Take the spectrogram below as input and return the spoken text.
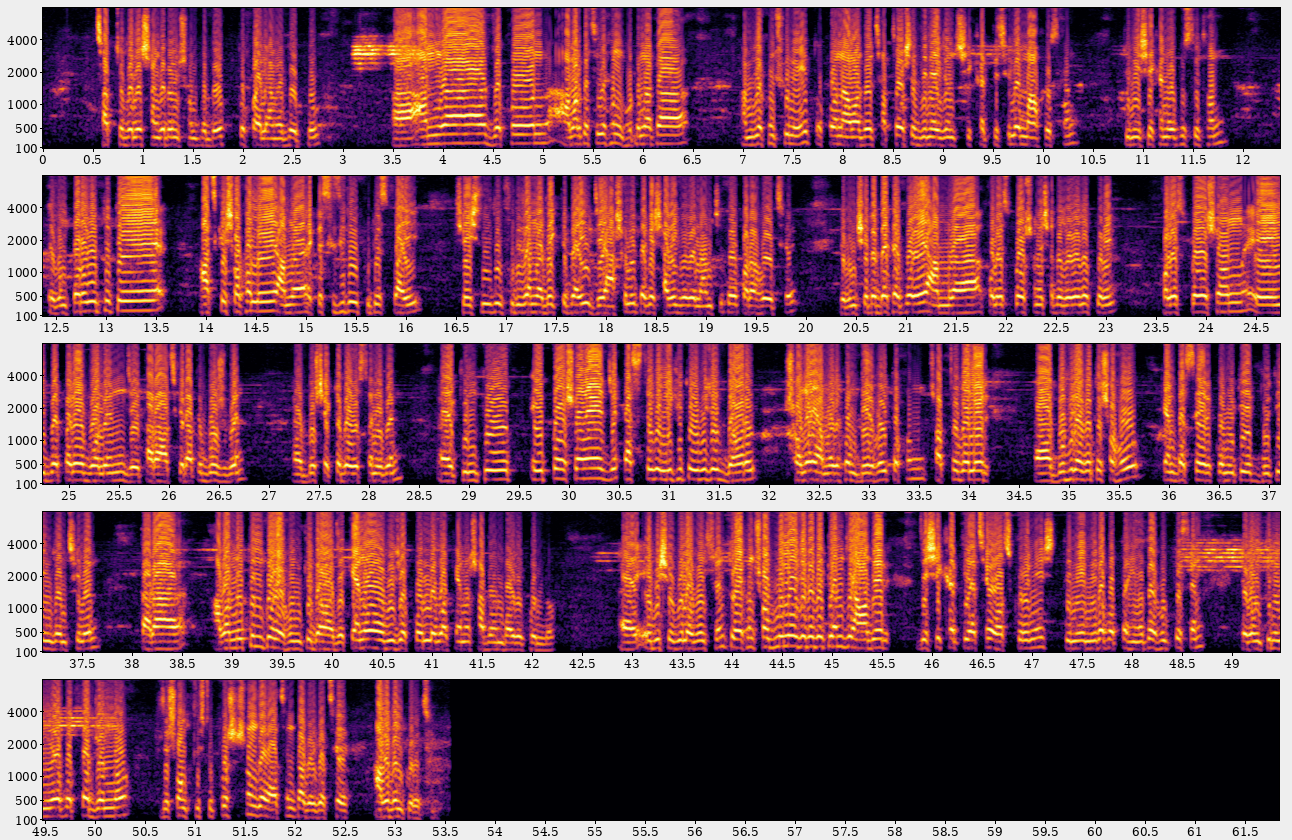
ছাত্র দলের সাংগঠনিক সম্পাদক তোফাইল আহমেদ অপু। আমরা যখন, আমার কাছে যখন ঘটনাটা আমি যখন শুনি, তখন আমাদের ছাত্রাবাসের যিনি একজন শিক্ষার্থী ছিল, মাহফুজ খান, তিনি সেখানে উপস্থিত হন এবং পরবর্তীতে আজকে সকালে আমরা একটা সিসিটিভি ফুটেজ পাই। সেই সিসিটিভি ফুটেজ আমরা দেখতে পাই যে আসলে তাকে শারীরিকভাবে লাঞ্ছিত করা হয়েছে এবং সেটা দেখার পরে আমরা কলেজ প্রশাসনের সাথে যোগাযোগ করি। কলেজ প্রশাসন এই ব্যাপারে বলেন যে তারা আজকে রাতে বসবেন বসে একটা ব্যবস্থা নেবেন। কিন্তু এই প্রশাসনের যে কাছ থেকে লিখিত অভিযোগ দেওয়ার সময় আমরা যখন বের হই, তখন ছাত্র দলের বহিরাগত সহ ক্যাম্পাসের কমিটির দুই, তিনজন ছিলেন। তারা আবার নতুন করে হুমকি দেওয়া যে কেন অভিযোগ করল বা কেন সাধারণ ডায়েরি করল এই বিষয়গুলো বলছেন। তো এখন সব মিলিয়ে যেটা দেখলাম যে আমাদের যে শিক্ষার্থী আছে অস্করিনী তিনি নিরাপত্তাহীনতায় ভুগতেছেন এবং তিনি নিরাপত্তার জন্য যে সংশ্লিষ্ট প্রশাসন যারা আছেন, তাদের কাছে আবেদন করেছেন।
